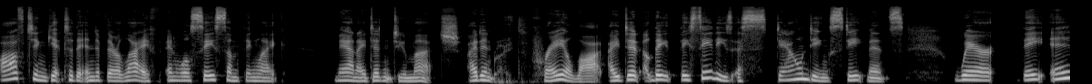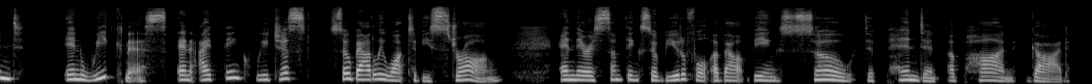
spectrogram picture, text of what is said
often get to the end of their life and will say something like, man i didn't do much i didn't right. pray a lot i did they they say these astounding statements where they end in weakness and i think we just so badly want to be strong and there is something so beautiful about being so dependent upon god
